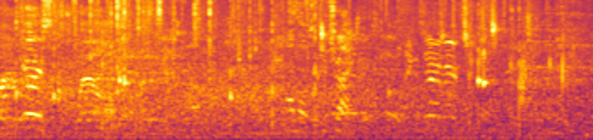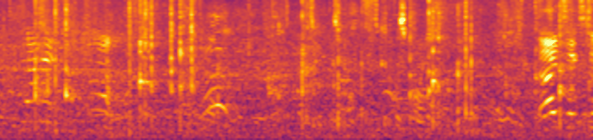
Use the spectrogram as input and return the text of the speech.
Here's 12. Almost, good try. Nine, six, two.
